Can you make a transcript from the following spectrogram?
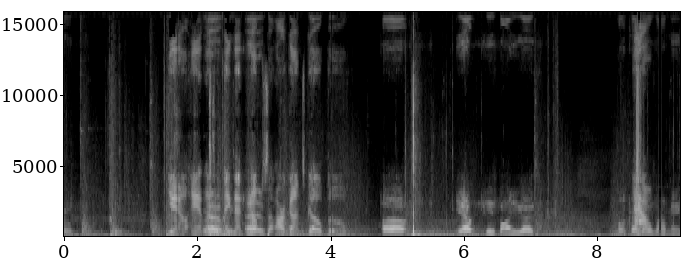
True. You know, ammo's Oh, the thing that uh, helps our guns go boom. Uh. Yep. He's following you guys. Oh crap! That was on me.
